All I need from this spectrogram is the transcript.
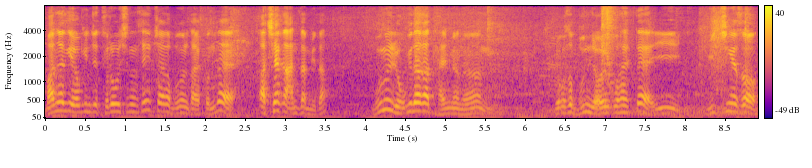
만약에 여기 이제 들어오시는 세입자가 문을 달 건데 아 제가 안 답니다. 문을 여기다가 달면은 여기서 문 열고 할 때 이 위층에서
